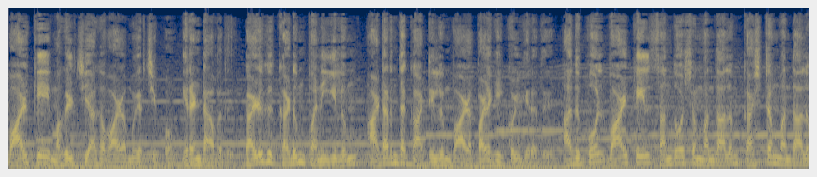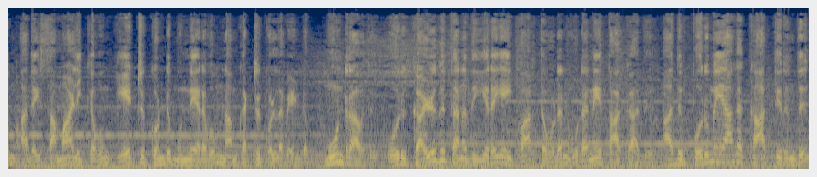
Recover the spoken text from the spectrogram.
வாழ்க்கையை மகிழ்ச்சியாக வாழ முயற்சிப்போம். இரண்டாவது கழுகு கடும் பணியிலும் அடர்ந்த காட்டிலும் வாழ பழகிக் கொள்கிறது அதுபோல் வாழ்க்கையில் சந்தோஷம் வந்தாலும் கஷ்டம் வந்தாலும் அதை சமாளிக்கவும் ஏற்றுக்கொண்டு முன்னேறவும் நாம் கொள்ள வேண்டும். மூன்றாவது ஒரு கழுகு தனது இரையை பார்த்தவுடன் உடனே தாக்காது. அது பொறுமையாக காத்திருந்து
